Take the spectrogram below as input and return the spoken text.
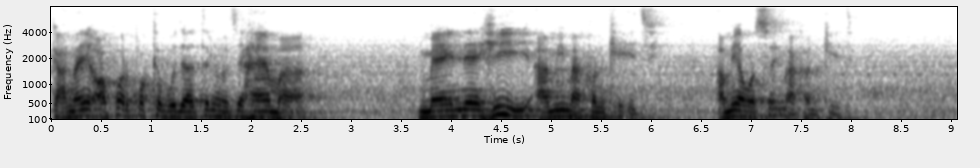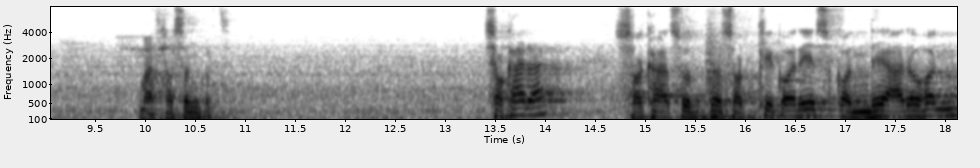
কানাই অপর পক্ষে বোঝাচ্ছেন হচ্ছে হ্যাঁ মা মেনে হি আমি মাখন খেয়েছি। আমি অবশ্যই মাখন খেয়েছি। মা শাসন করছে। সখারা, সখা শুদ্ধ সখ্যে করে, স্কন্ধে আরোহণ,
